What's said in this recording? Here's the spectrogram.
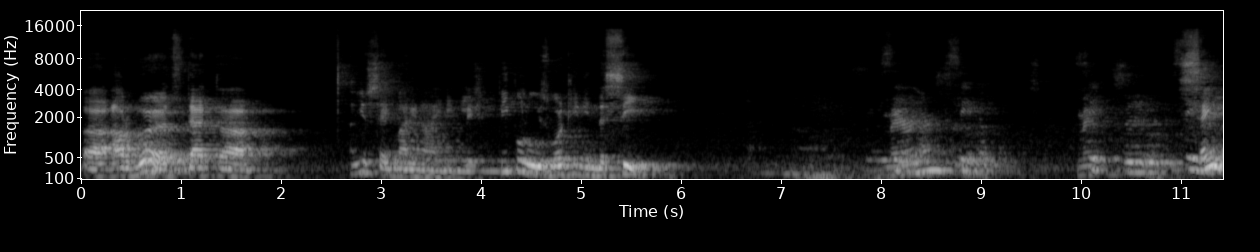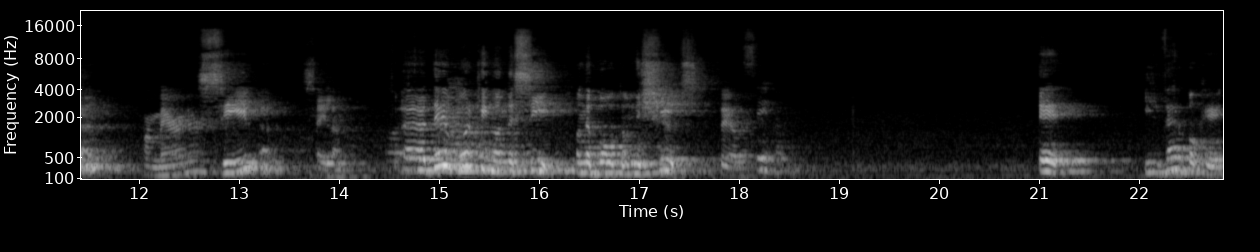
Uh, are words that, uh, how you say marinai in English? People who is working in the sea. Mariner? Sailor. Sailor. Sailor? Or mariner? Sailor? Sailor. Uh, they're working on the sea, on the boat, on the ships. Sailor. Sailor. E il verbo che,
